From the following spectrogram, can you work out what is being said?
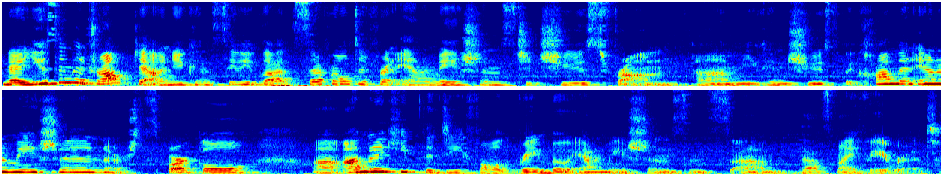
Now using the drop down, you can see we've got several different animations to choose from. Um, you can choose the comet animation or sparkle. Uh, I'm going to keep the default rainbow animation since um, that's my favorite.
